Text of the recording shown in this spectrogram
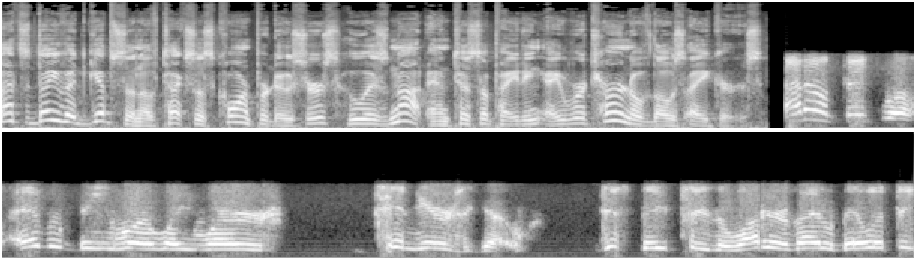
That's David Gibson of Texas Corn Producers, who is not anticipating a return of those acres. I don't think we'll ever be where we were 10 years ago, just due to the water availability.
